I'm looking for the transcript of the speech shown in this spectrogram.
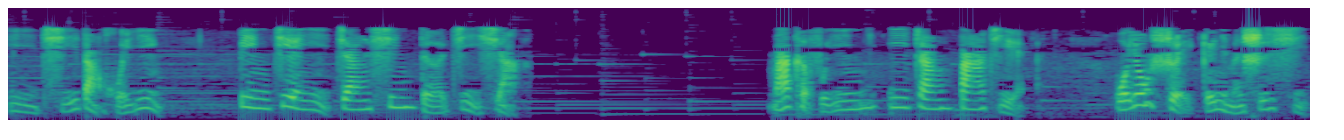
以祈祷回应，并建议将心得记下。马可福音一章八节：我用水给你们施洗。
